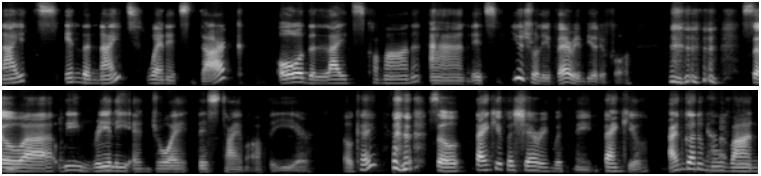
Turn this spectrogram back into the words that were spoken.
nights, in the night when it's dark, all the lights come on and it's usually very beautiful. so mm. uh, we really enjoy this time of the year. Okay. so thank you for sharing with me. Thank you. I'm going to move on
